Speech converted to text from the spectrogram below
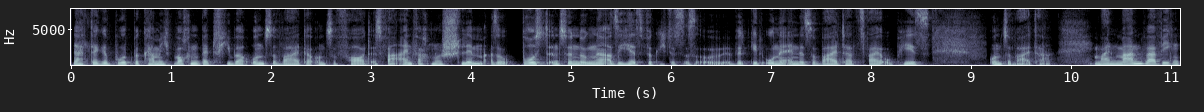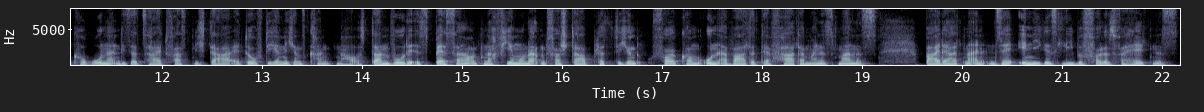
Nach der Geburt bekam ich Wochenbettfieber und so weiter und so fort. Es war einfach nur schlimm. Also Brustentzündung, ne? Also hier ist wirklich, das ist, geht ohne Ende so weiter, zwei OPs und so weiter. Mein Mann war wegen Corona in dieser Zeit fast nicht da. Er durfte ja nicht ins Krankenhaus. Dann wurde es besser und nach vier Monaten verstarb plötzlich und vollkommen unerwartet der Vater meines Mannes. Beide hatten ein sehr inniges, liebevolles Verhältnis.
